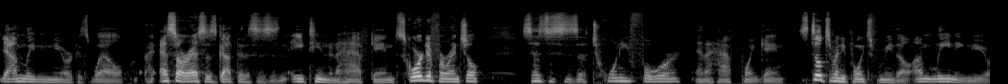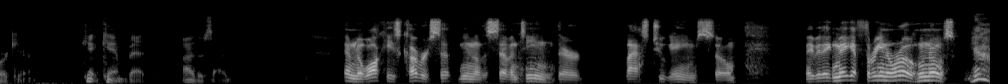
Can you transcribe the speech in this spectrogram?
Yeah, I'm leaning New York as well. SRS has got this as an 18 and a half game. Score differential says this is a 24 and a half point game. Still too many points for me though. I'm leaning New York here. Can't can't bet either side. And Milwaukee's covered, you know, the 17 their last two games. So Maybe they can make it three in a row. Who knows? Yeah.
